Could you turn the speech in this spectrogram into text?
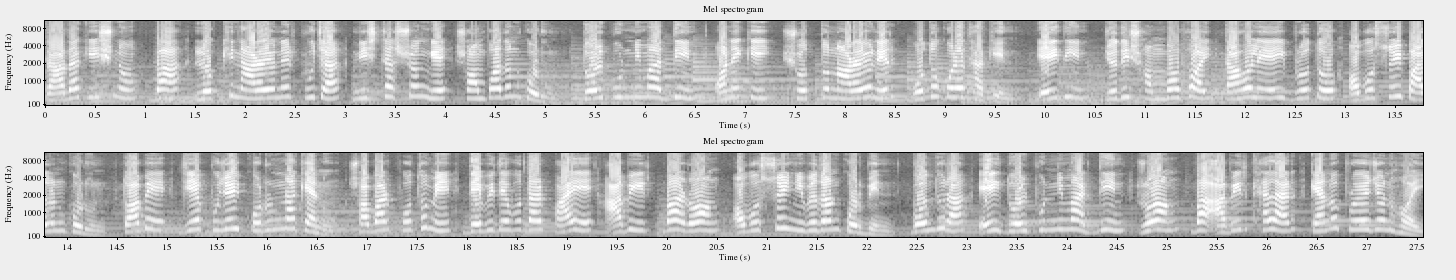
রাধা কৃষ্ণ বা লক্ষ্মী নারায়ণের পূজা নিষ্ঠার সঙ্গে সম্পাদন করুন। দোল পূর্ণিমার দিন অনেকেই সত্যনারায়ণের ব্রত করে থাকেন। এই দিন যদি সম্ভব হয়, তাহলে এই ব্রত অবশ্যই পালন করুন। তবে যে পুজোই করুন না কেন, সবার প্রথমে দেবী দেবতার পায়ে আবির বা রং অবশ্যই নিবেদন করবেন। বন্ধুরা, এই দোল পূর্ণিমার দিন রং বা আবির খেলার কেন প্রয়োজন হয়?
